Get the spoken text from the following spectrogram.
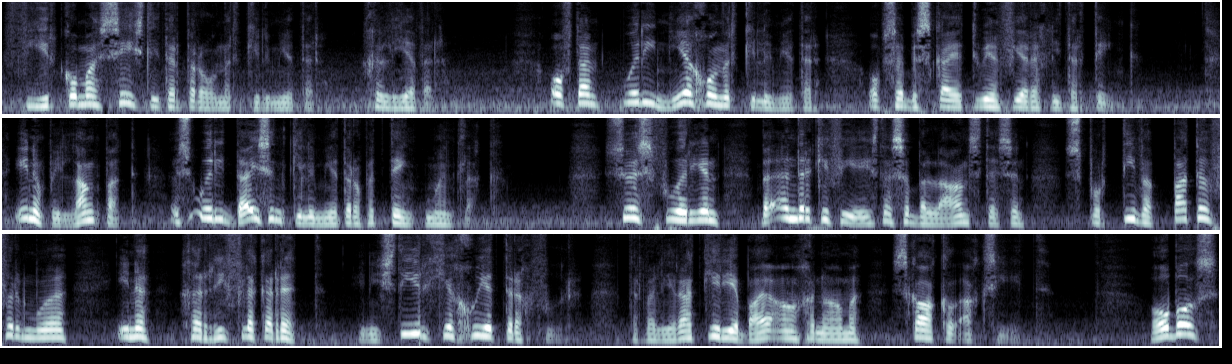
4,6 liter per 100 km gelewer. Of dan oor die 900 km op sy beskeie 42 liter tank. En op die langpad is oor die 1000 km op 'n tank moontlik. Soos voorheen beïndruk die Fiesta se balans tussen sportiewe padhou vermoë en 'n gerieflike rit en die stuur gee goeie terugvoer terwyl die radkier 'n baie aangename skakelaksie het. Hobbels,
